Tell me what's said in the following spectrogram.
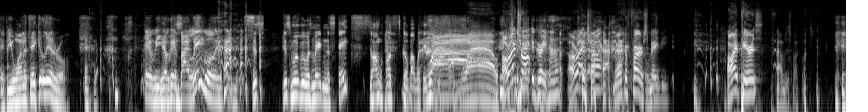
If you want to take it literal. There we go, getting bilingual in this. this this movie was made in the states, so I'm going to go by what they say. Wow. Wow. All right, Trump. America great, huh? All right, Trump. America first, baby. All right, Paris. I'm just fucking with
